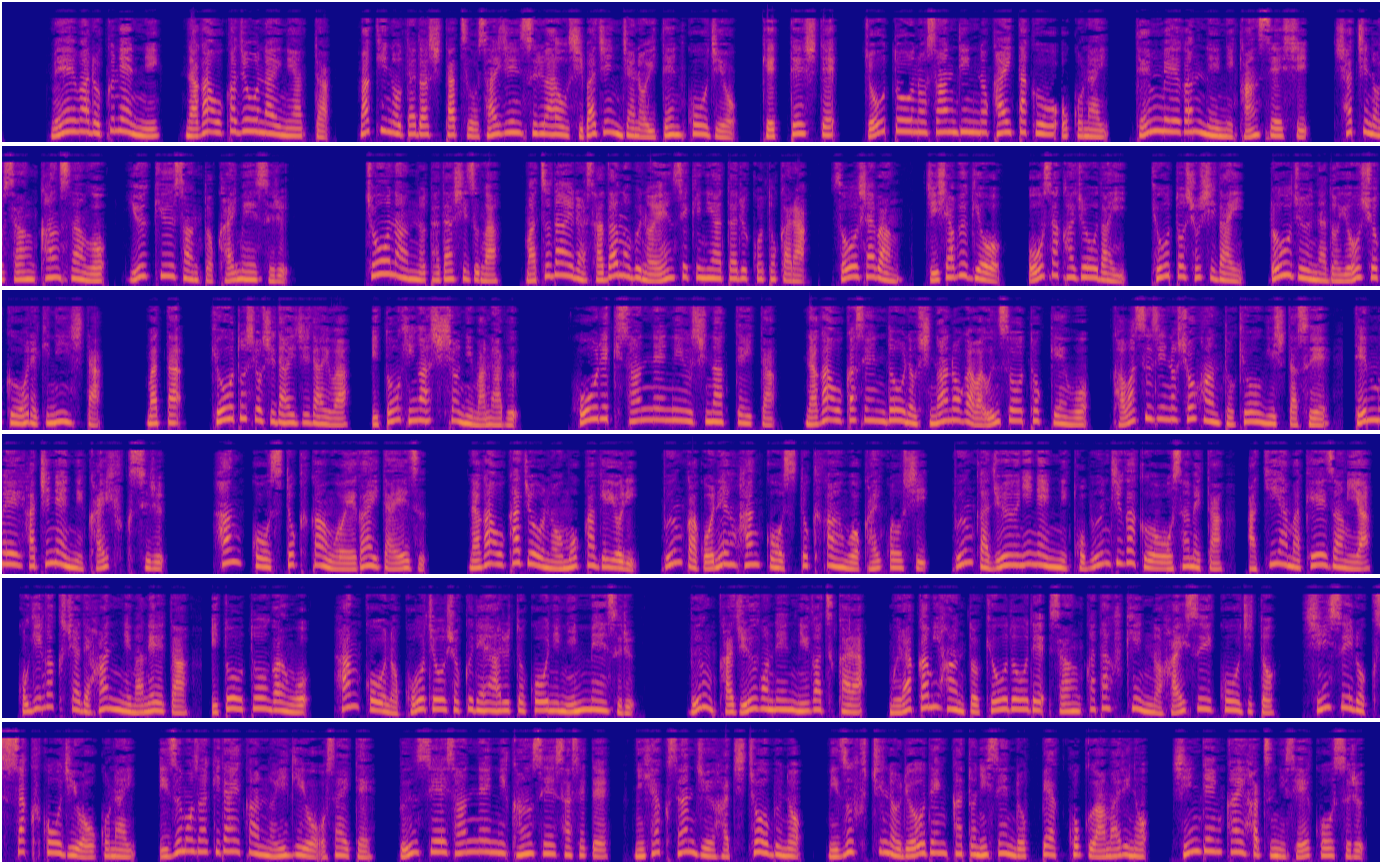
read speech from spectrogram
明和6年に長岡城内にあった牧野忠達を再陣する青芝神社の移転工事を決定して上等の山林の開拓を行い、天明元年に完成し、社地の山関山を悠久山と改名する。長男の忠静が松平定信の縁石にあたることから、総社番、自社奉行、大阪城代、京都諸子代、老中など要職を歴任した。また、京都諸子代時代は、伊藤東署に学ぶ。法暦3年に失っていた、長岡線道の信濃川運送特権を、川筋の諸藩と協議した末、天明8年に回復する。藩校ストック館を描いた絵図。長岡城の面影より、文化5年藩校ストック館を開校し、文化12年に古文自学を収めた秋山慶山や古義学者で藩に招いた伊藤東岸を藩校の校長職であると校に任命する。文化15年2月から村上藩と共同で三方付近の排水工事と浸水路掘削工事を行い、出雲崎大館の意義を抑えて、文政3年に完成させて、238丁部の水淵の両電化と2600国余りの神殿開発に成功する。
